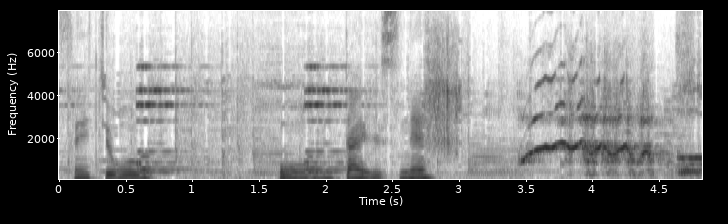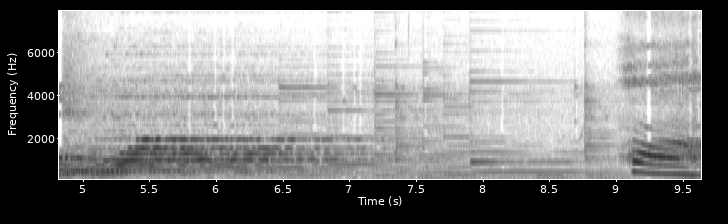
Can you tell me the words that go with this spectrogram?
成長を見たいですね。は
